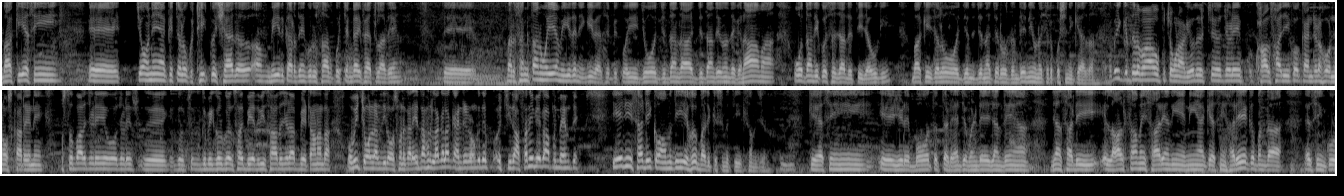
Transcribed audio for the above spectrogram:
ਬਾਕੀ ਅਸੀਂ ਚਾਹੁੰਦੇ ਆ ਕਿ ਚਲੋ ਠੀਕ ਕੋਈ ਸ਼ਾਇਦ ਉਮੀਦ ਕਰਦੇ ਹਾਂ ਗੁਰੂ ਸਾਹਿਬ ਕੋਈ ਚੰਗਾ ਹੀ ਫੈਸਲਾ ਦੇਣ ਤੇ ਪਰ ਸੰਗਤਾਂ ਨੂੰ ਇਹ ਉਮੀਦ ਨਹੀਂ ਗੀ ਵੈਸੇ ਵੀ ਕੋਈ ਜੋ ਜਿੱਦਾਂ ਦਾ ਜਿੱਦਾਂ ਦੇ ਉਹਨਾਂ ਦੇ ਗੁਨਾਹ ਆ ਉਦਾਂ ਦੀ ਕੋਈ ਸਜ਼ਾ ਦਿੱਤੀ ਜਾਊਗੀ। ਬਾਕੀ ਚਲੋ ਜਿੰਨ- ਜਿੰਨਾ ਚਿਰ ਉਹ ਦਿੰਦੇ ਨਹੀਂ ਉਹਨਾਂ ਚਿਰ ਕੁਝ ਨਹੀਂ ਕਿਹਾ ਜਾ ਗਿੱਦੜਵਾ ਉਪ ਚੋਣ ਆ ਗਈ ਉਹਦੇ ਵਿੱਚ ਜਿਹੜੇ ਖਾਲਸਾ ਜੀ ਕੋ ਕੈਂਡੀਡੇਟ ਹੋਰ ਅਨਾਉਂਸ ਕਰ ਰਹੇ ਨੇ ਉਸ ਤੋਂ ਬਾਅਦ ਜਿਹੜੇ ਉਹ ਜਿਹੜੇ ਅ, ਗੁਰੂ ਗੁਰੂ ਗ੍ਰੰਥ ਸਾਹਿਬ ਬੇਦਵੀ ਸਾਹਿਬ ਦਾ ਜਿਹੜਾ ਬੇਟਾ ਉਹਨਾਂ ਦਾ ਉਹ ਵੀ ਚੋਣ ਲੜਨ ਦੀ ਲੌਸਮੈਂਟ ਕਰ ਇਦਾਂ ਫਿਰ ਅਲੱਗ-ਅਲੱਗ ਕੈਂਡੀਡੇਟ ਹੋਣਗੇ ਤੇ ਚੀਜ਼ ਅਸਰ ਨਹੀਂ ਪਏਗਾ ਆਪਣੀ ਮੁਹਿੰਮ ਤੇ? ਇਹ ਜੀ ਸਾਡੀ ਕੌਮ ਦੀ ਇਹੋ ਬਦਕਿਸਮਤੀ ਸਮਝੋ। ਕਿ ਅਸੀਂ ਇਹ ਜਿਹੜੇ ਬਹੁਤ ਧੜਿਆਂ 'ਚ ਵੰਡੇ ਜਾਂਦੇ ਆ ਜਾਂ ਸਾਡੀ ਇਹ ਲਾਲਸਾਵਾਂ ਸਾਰਿਆਂ ਦੀਆਂ ਇੰਨੀਆਂ ਕਿ ਅਸੀਂ ਹਰੇਕ ਬੰਦਾ ਅਸੀਂ ਕੋ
